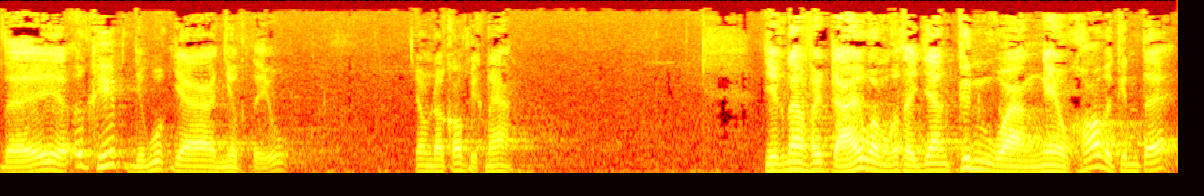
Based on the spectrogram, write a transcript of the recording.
để ức hiếp những quốc gia nhược tiểu, trong đó có Việt Nam. Việt Nam phải trải qua một thời gian kinh hoàng, nghèo khó về kinh tế.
